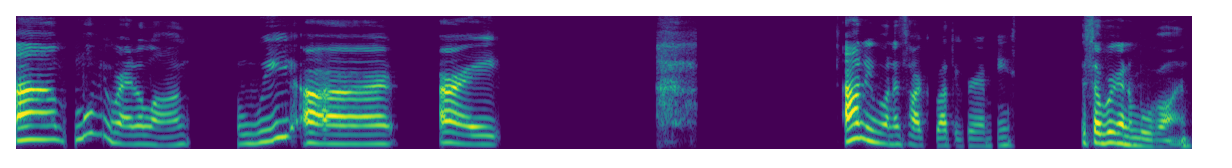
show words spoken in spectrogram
Um, moving right along. We are all right. I don't even want to talk about the Grammys. So we're gonna move on.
